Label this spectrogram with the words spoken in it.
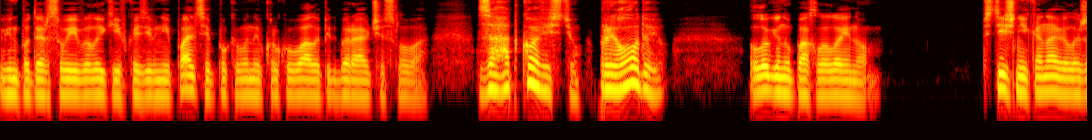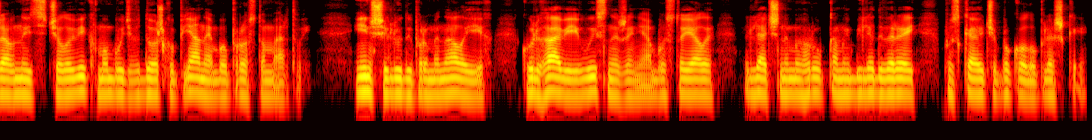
Він потер свої великі вказівні пальці, поки вони вкрокували, підбираючи слова. Загадковістю, пригодою. Логіну пахло лайном. В стічній канаві лежав ниць чоловік, мабуть, в дошку п'яний або просто мертвий. Інші люди проминали їх, кульгаві і виснажені, або стояли лячними групками біля дверей, пускаючи по колу пляшки.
